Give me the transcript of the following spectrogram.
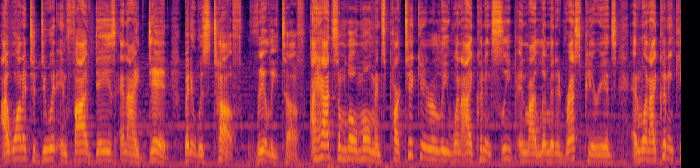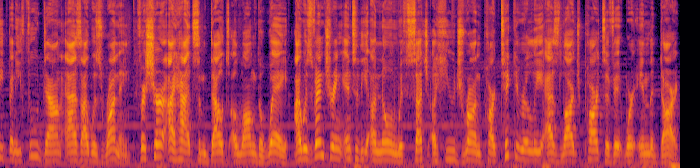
I wanted to do it in five days and I did, but it was tough really tough. I had some low moments, particularly when I couldn't sleep in my limited rest periods and when I couldn't keep any food down as I was running. For sure, I had some doubts along the way. I was venturing into the unknown with such a huge run, particularly as large parts of it were in the dark.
